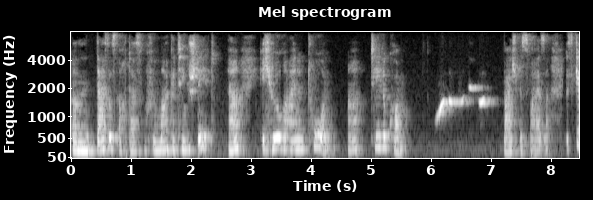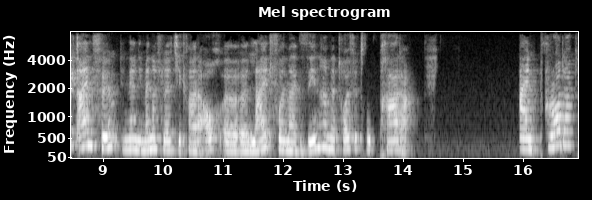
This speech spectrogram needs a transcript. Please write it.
ähm, das ist auch das, wofür Marketing steht. Ja? Ich höre einen Ton? Telekom, beispielsweise. Es gibt einen Film, den werden die Männer vielleicht hier gerade auch äh, äh leidvoll mal gesehen haben, der Teufel trägt Prada ein Product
